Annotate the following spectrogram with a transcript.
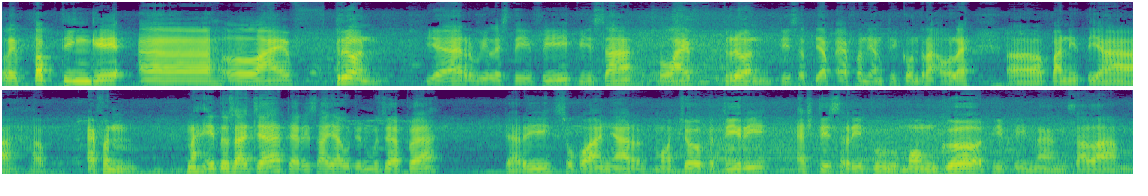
Laptop tinggi uh, live drone. Biar Willis TV bisa live drone di setiap event yang dikontrak oleh uh, panitia uh, event. Nah itu saja dari saya Udin Muzaba dari Suko Anyar, Mojo Kediri, SD 1000. Monggo di Pinang. Salam.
